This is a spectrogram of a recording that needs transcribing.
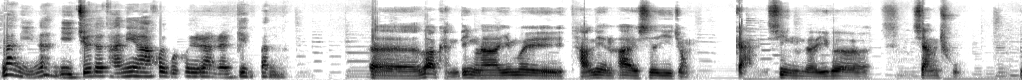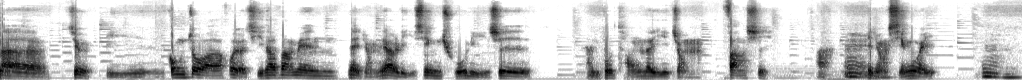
那你呢？你觉得谈恋爱会不会让人变笨呢？呃，那肯定啦，因为谈恋爱是一种感性的一个相处，那就比工作啊或者其他方面那种要理性处理是很不同的一种方式啊，嗯一种行为。嗯，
